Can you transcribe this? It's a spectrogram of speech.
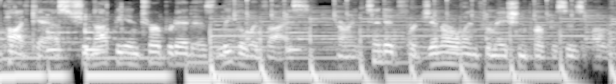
podcasts should not be interpreted as legal advice and are intended for general information purposes only.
